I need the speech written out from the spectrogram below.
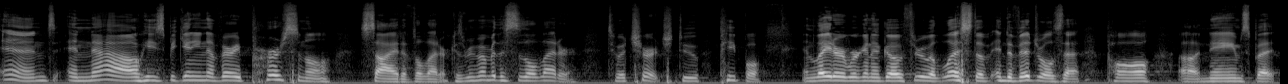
end, and now he's beginning a very personal side of the letter. Because remember, this is a letter to a church, to people. And later, we're going to go through a list of individuals that Paul uh, names. But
